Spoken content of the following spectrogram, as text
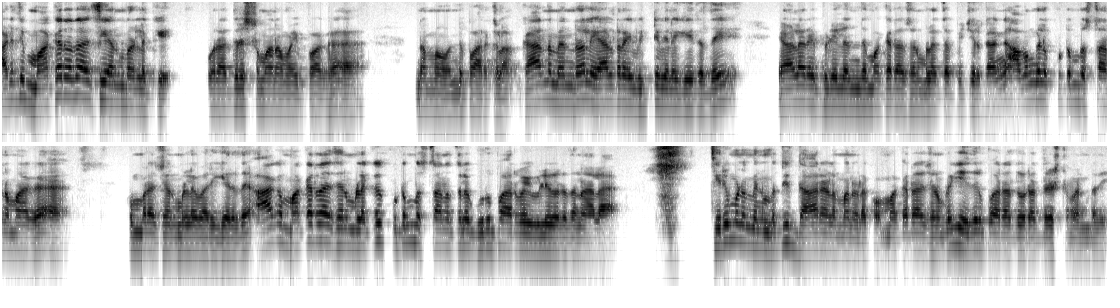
அடுத்து மகர ராசி அன்பர்களுக்கு ஒரு அதிர்ஷ்டமான அமைப்பாக நம்ம வந்து பார்க்கலாம். காரணம் என்றால் ஏழரை விட்டு விலகிறது. ஏழரை பிடியிலிருந்து மகர ராசி அன்பர்களை தப்பிச்சிருக்காங்க. அவங்களுக்கு குடும்பஸ்தானமாக கும்பராசி அன்பர்களை வருகிறது. ஆக மகர ராசி அன்பர்களுக்கு குடும்பஸ்தானத்தில் குரு பார்வை விழுகிறதுனால திருமணம் என்பது தாராளமாக நடக்கும். மகர ராசி அன்பர்களுக்கு எதிர்பாராத ஒரு அதிர்ஷ்டம் என்பது.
